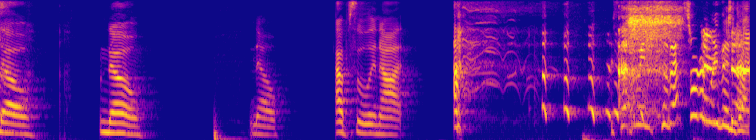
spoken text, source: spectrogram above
No, no, no, absolutely not. I mean, so that's sort of like the Dad,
